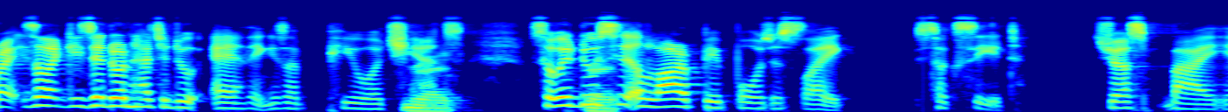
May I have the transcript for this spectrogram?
right so like you don't have to do anything it's a pure chance so we do Right. see a lot of people just like succeed just by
